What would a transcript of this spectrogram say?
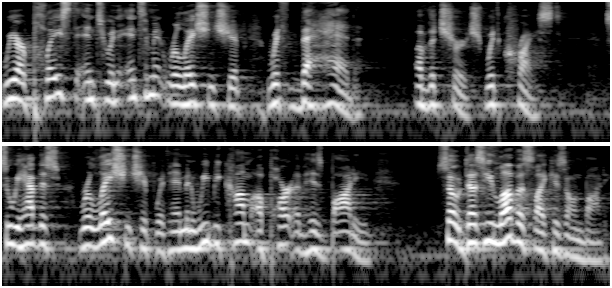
we are placed into an intimate relationship with the head of the church, with Christ. So we have this relationship with Him and we become a part of His body. So, does He love us like His own body?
